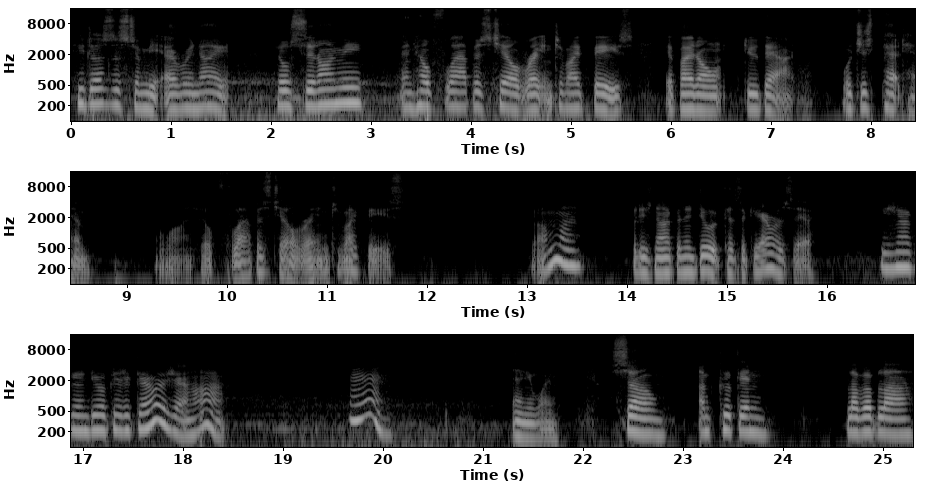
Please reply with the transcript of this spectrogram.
He does this to me every night. He'll sit on me and he'll flap his tail right into my face if I don't do that, which is pet him. Watch, he'll flap his tail right into my face. Come on. But he's not going to do it because the camera's there. He's not going to do it because the camera's there, huh? Hmm. Anyway, so I'm cooking blah blah blah,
